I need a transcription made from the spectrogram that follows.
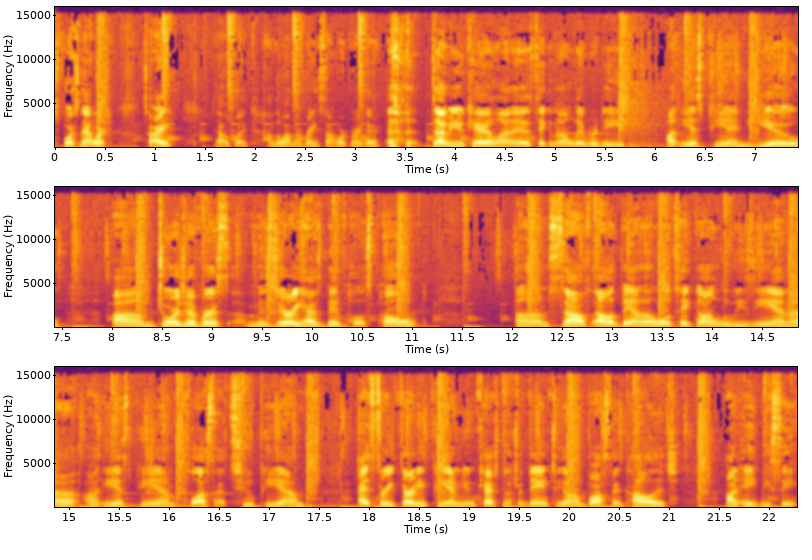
Sports Network. Sorry, that was like, I don't know why my brain's not working right there. W Carolina is taking on Liberty on ESPN U. Um, Georgia versus Missouri has been postponed. Um, South Alabama will take on Louisiana on ESPN Plus at 2 p.m. At 3:30 p.m., you can catch Notre Dame taking on Boston College on ABC.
